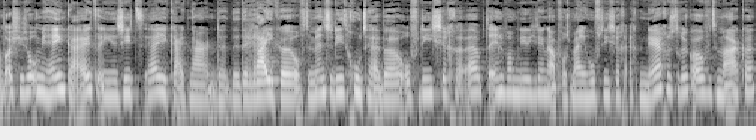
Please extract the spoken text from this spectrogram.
Want als je zo om je heen kijkt en je ziet, hè, je kijkt naar de, de, de rijken of de mensen die het goed hebben, of die zich hè, op de een of andere manier, dat je denkt, nou, volgens mij hoeft die zich echt nergens druk over te maken.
